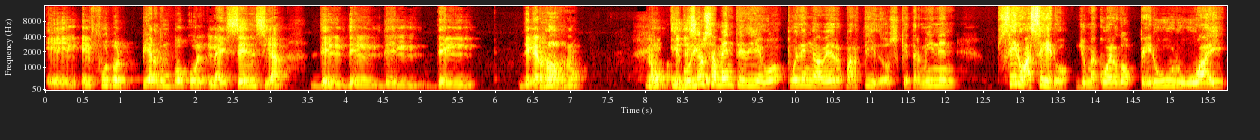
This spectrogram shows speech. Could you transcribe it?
el, fútbol pierde un poco la esencia del, del error, ¿no? Y curiosamente, Diego, pueden haber partidos que terminen 0 a 0. Yo me acuerdo Perú-Uruguay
